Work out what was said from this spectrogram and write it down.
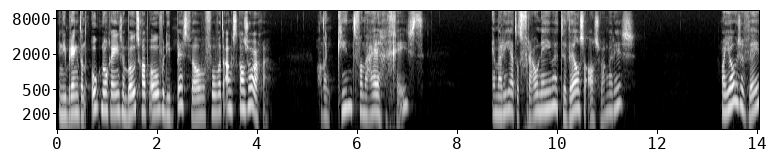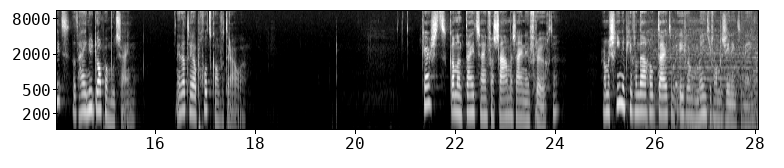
En die brengt dan ook nog eens een boodschap over die best wel voor wat angst kan zorgen. Want een kind van de Heilige Geest en Maria tot vrouw nemen terwijl ze al zwanger is. Maar Jozef weet dat hij nu dapper moet zijn en dat hij op God kan vertrouwen. Kerst kan een tijd zijn van samen zijn en vreugde. Maar misschien heb je vandaag ook tijd om even een momentje van bezinning te nemen.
